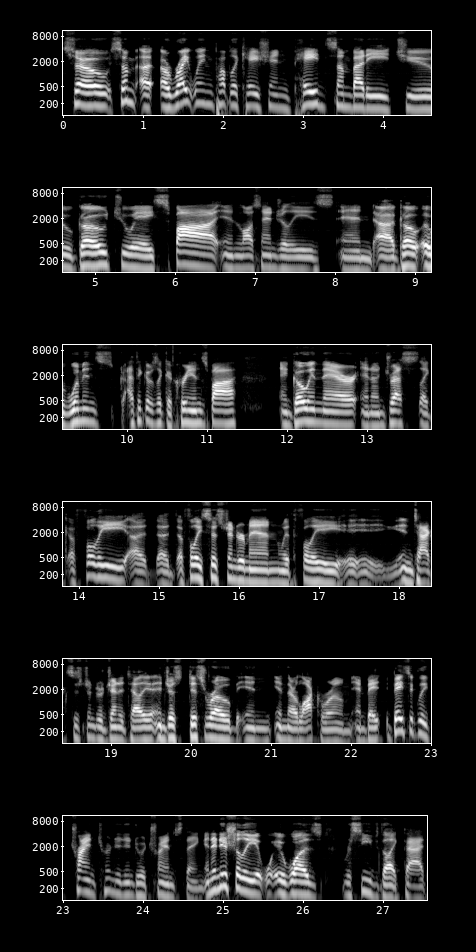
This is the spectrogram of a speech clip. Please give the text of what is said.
so some a, a right-wing publication paid somebody to go to a spa in los angeles and uh go a women's i think it was like a korean spa and go in there and undress like a fully uh, a, a, fully cisgender man with fully uh, intact cisgender genitalia and just disrobe in in their locker room and ba- basically try and turn it into a trans thing. And initially it, it was received like that.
